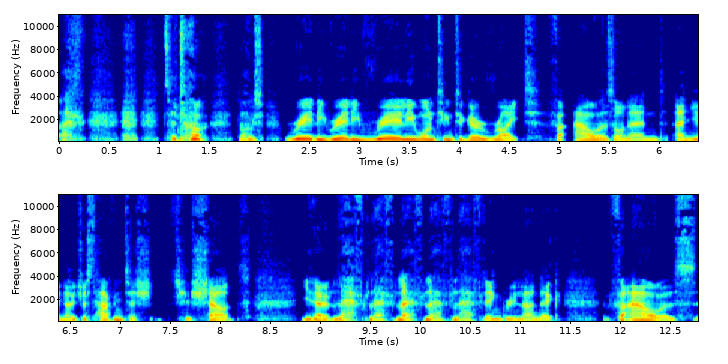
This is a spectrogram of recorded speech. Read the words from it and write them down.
to do- dogs really, really, really wanting to go right for hours on end, and you know just having to sh- sh- shout, you know, left, left, left, left, left in Greenlandic for hours.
